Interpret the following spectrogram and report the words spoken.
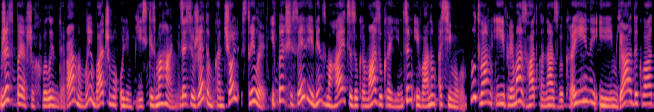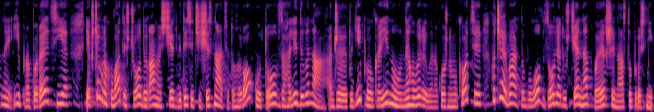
вже з перших хвилин дорами ми бачимо олімпійські змагання. За сюжетом Канчоль стрілець, і в першій серії він змагається, зокрема, з українцем Іваном Асімовим. Тут вам і пряма згадка назви країни, і ім'я адекватне, і прапорець є. Якщо врахувати, що дорама ще 2016 року, то взагалі дивина, адже тоді про Україну не говорили на кожному кроці, хоча й варто було б з огляду ще на перший наступ русні.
